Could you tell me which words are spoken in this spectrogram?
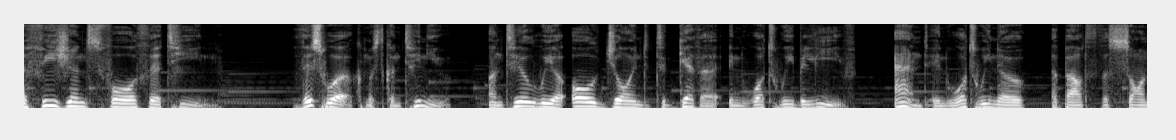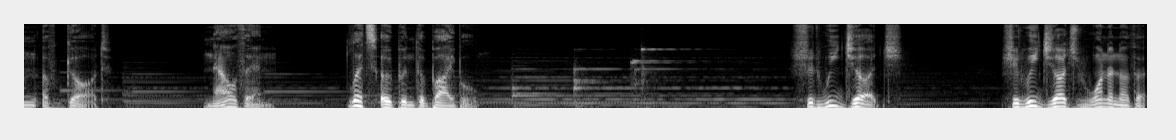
Ephesians 4:13 This work must continue until we are all joined together in what we believe and in what we know about the Son of God. Now then, let's open the Bible. Should we judge? Should we judge one another?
